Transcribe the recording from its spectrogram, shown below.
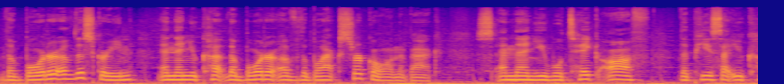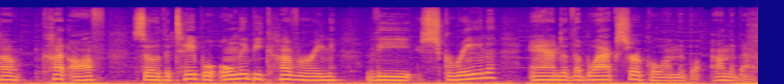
the border of the screen and then you cut the border of the black circle on the back and then you will take off the piece that you cut off so the tape will only be covering the screen and the black circle on the on the back.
